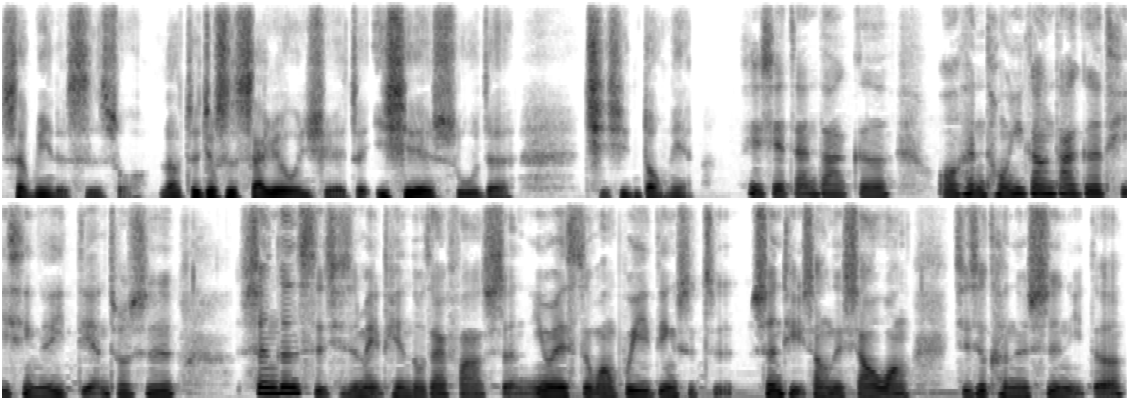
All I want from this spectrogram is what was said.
生命的思索。那这就是三月文学这一系列书的起心动念。谢谢詹大哥，我很同意刚大哥提醒的一点，就是生跟死其实每天都在发生，因为死亡不一定是指身体上的消亡，其实可能是你的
